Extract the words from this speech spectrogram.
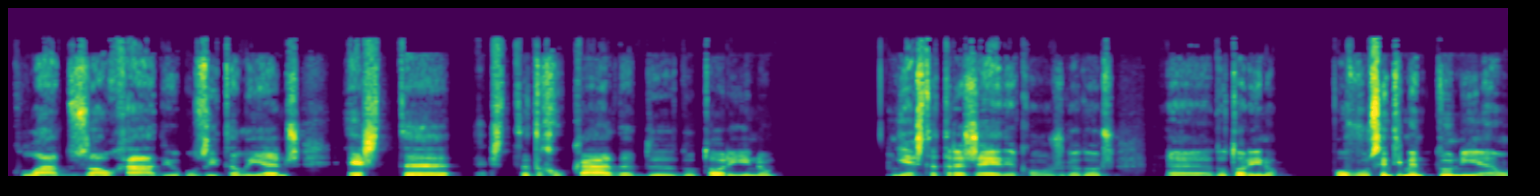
colados ao rádio os italianos, esta, esta derrocada de, do Torino e esta tragédia com os jogadores uh, do Torino, houve um sentimento de união,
